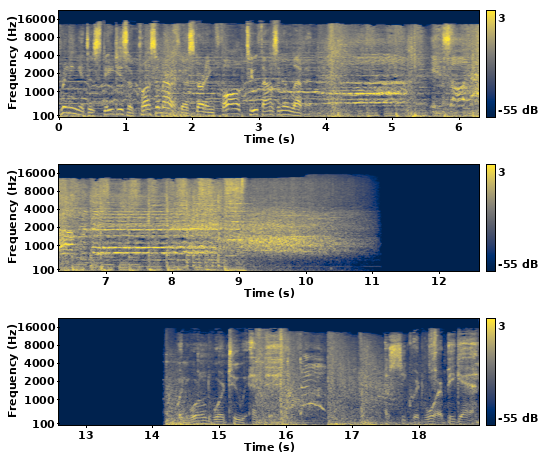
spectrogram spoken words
bringing it to stages across America starting fall 2011. When World War II ended, a secret war began.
